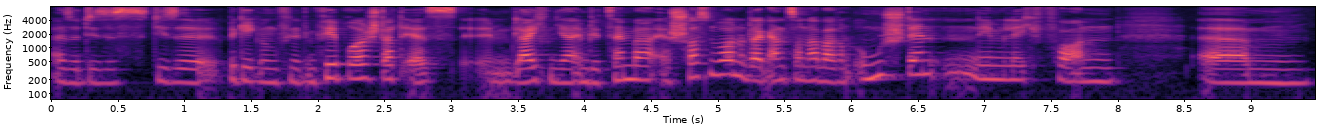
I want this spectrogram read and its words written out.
Also dieses, diese Begegnung findet im Februar statt. Er ist im gleichen Jahr im Dezember erschossen worden unter ganz sonderbaren Umständen, nämlich von ähm,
